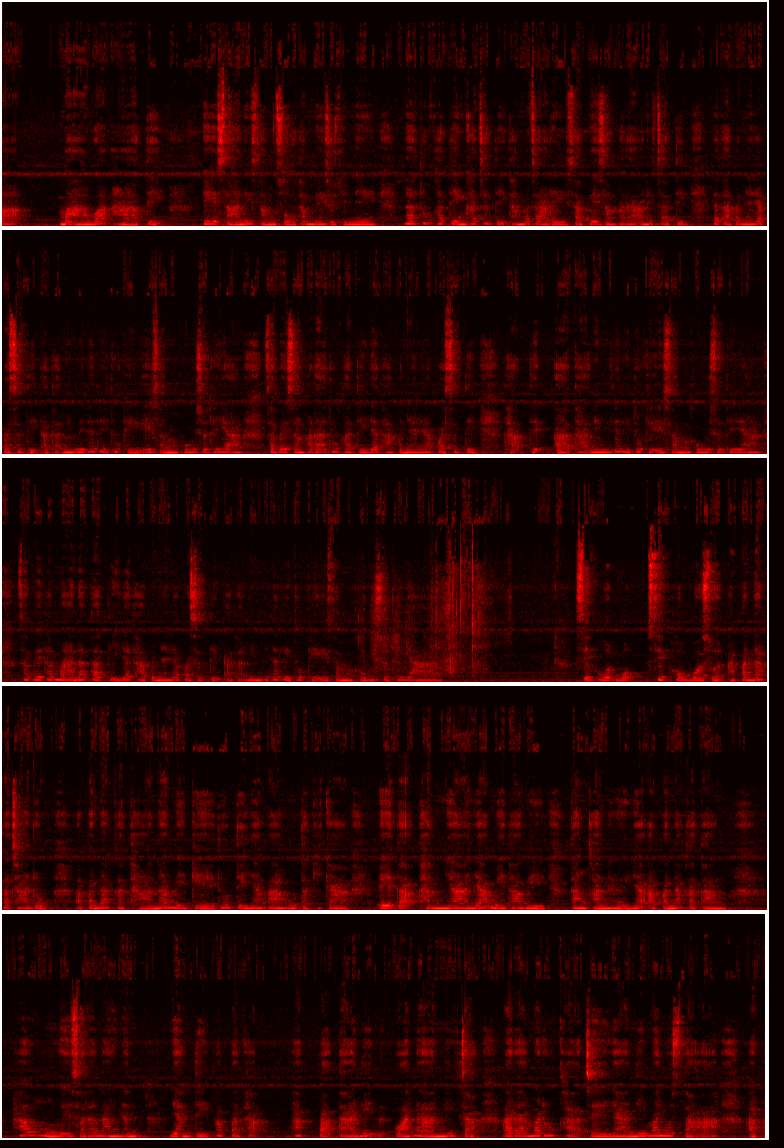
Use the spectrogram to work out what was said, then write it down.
มาวะหาติเอสานิสังโสธรรมเมสุจินเนนาทุกขติงคัจจติธรรมจารีสัพเพสังขาราอนิจจติยถาปัญญายปัสสติอัตถนิมิตติทุกเขเอสัมมโควิสุทธิยาสัพเพสังขาราทุกขติยถาปัญญายปัสสติอัตถนิมิตติทุกเขเอสัมมโควิสุทธิยาสัพเพธรรมานัตตติยถาปัญญายปัสสติอัตถนิมิตติทุกเขเอสัมมโควิสุทธิยา สิบหกบทสิบทสวดอปันนกชาดกอปันนกถานาเมเก ทุติยังอาหูตกิกา เอตะทัญญายะเมทาวี ตังคันเหยยะอปันนกตังผ้าหูเวสรนังยันยันติพัปปะทะพัปปะตานิวานานิจะอารามารุขะเจยานิมนุสาอภ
